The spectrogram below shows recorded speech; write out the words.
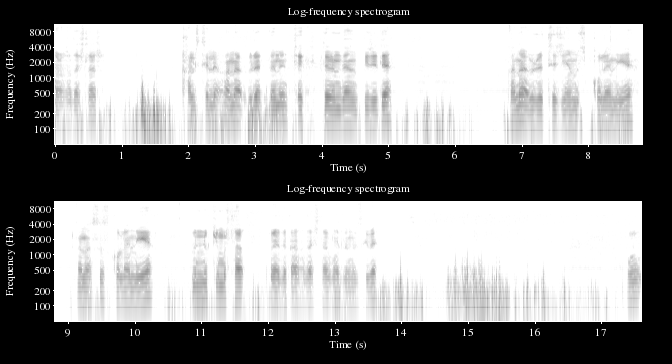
arkadaşlar. Kaliteli ana üretmenin tekniklerinden biri de ana üreteceğimiz koloniye, anasız koloniye günlük yumurta verdik arkadaşlar gördüğünüz gibi. Bu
